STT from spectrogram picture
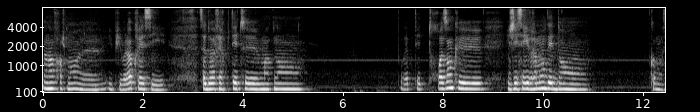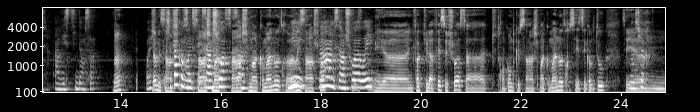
non, non, franchement. euh, et puis voilà, après, c'est. Ça doit faire peut-être maintenant. Ouais, peut-être trois ans que j'essaye vraiment d'être dans. Comment dire Investi dans ça. Ouais. Ouais, Non, je, mais c'est sais un, pas comment c'est expliquer. un C'est un chemin- choix. C'est un chemin comme un autre. Oui, Oui, c'est un choix. Non, mais c'est un choix, oui. Et euh, une fois que tu l'as fait, ce choix, ça, tu te rends compte que c'est un chemin comme un autre. C'est comme tout. Bien sûr. euh,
